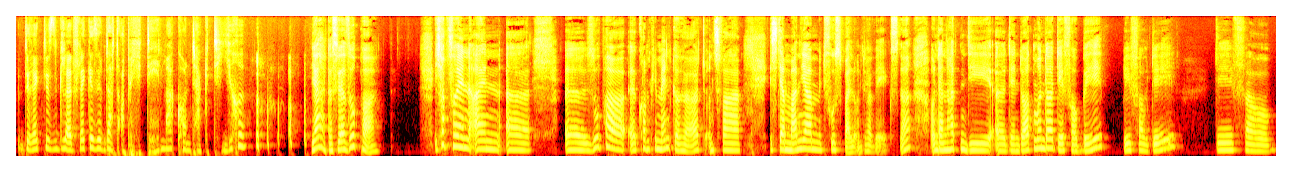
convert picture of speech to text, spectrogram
direkt diesen kleinen Fleck gesehen und dachte, ob ich den mal kontaktiere. Ja, das wäre super. Ich habe vorhin ein äh, äh, super äh, Kompliment gehört und zwar ist der Mann ja mit Fußball unterwegs, ne? Und dann hatten die äh, den Dortmunder DVB, BVD, DV,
